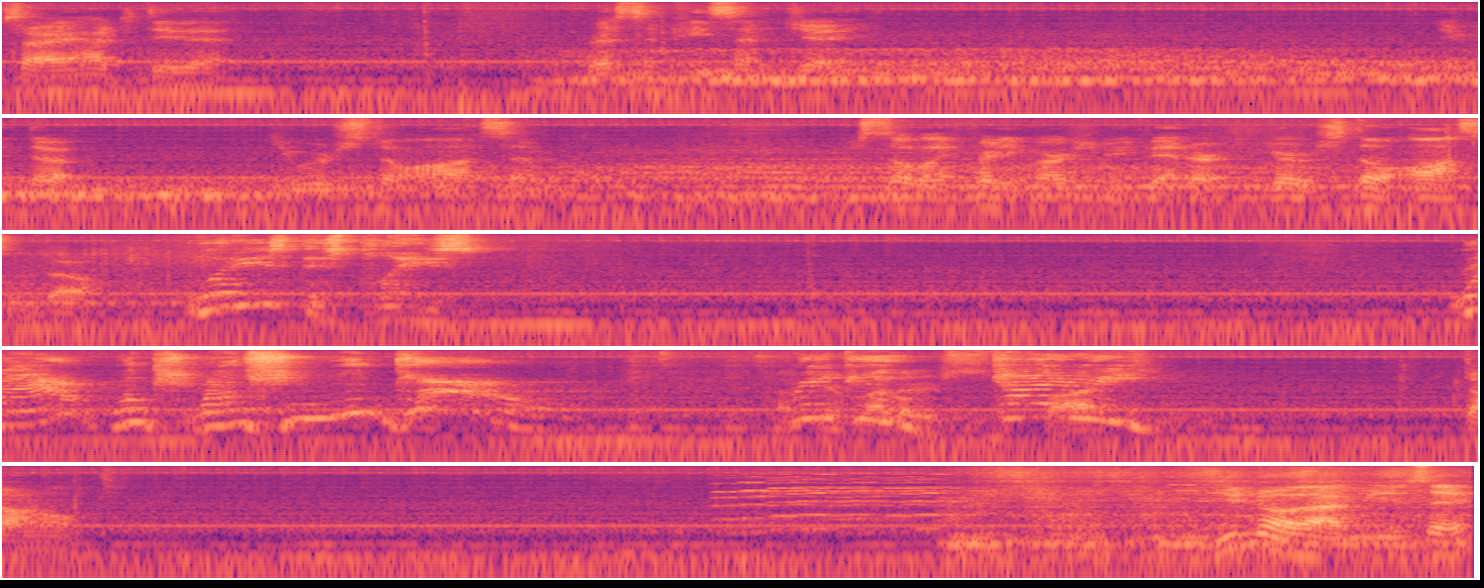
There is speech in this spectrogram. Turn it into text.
I'm sorry, I had to do that. Rest in peace, MJ. Even though you were still awesome. I still like Freddie Mercury better. You're still awesome, though. What is this place? Well, which way should we go? Riku! Kairi! Donald. You know that music.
